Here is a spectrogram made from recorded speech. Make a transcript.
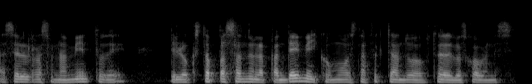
hacer el razonamiento de, de lo que está pasando en la pandemia y cómo está afectando a ustedes los jóvenes.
